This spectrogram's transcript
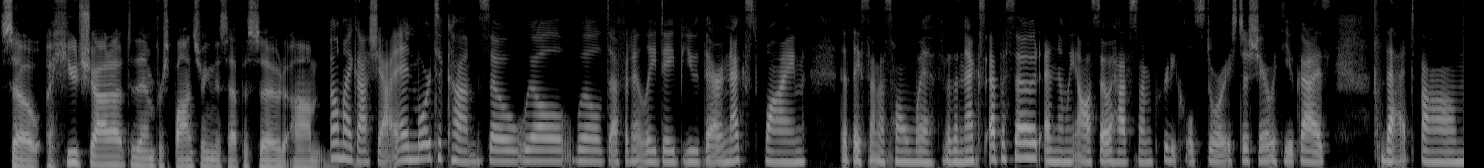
So a huge shout out to them for sponsoring this episode. Um, Oh my gosh, yeah, and more to come. So we'll we'll definitely debut their next wine that they sent us home with for the next episode, and then we also have some pretty cool stories to share with you guys that um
